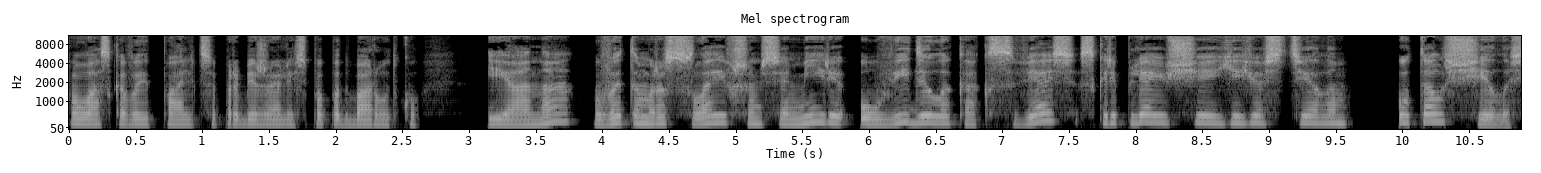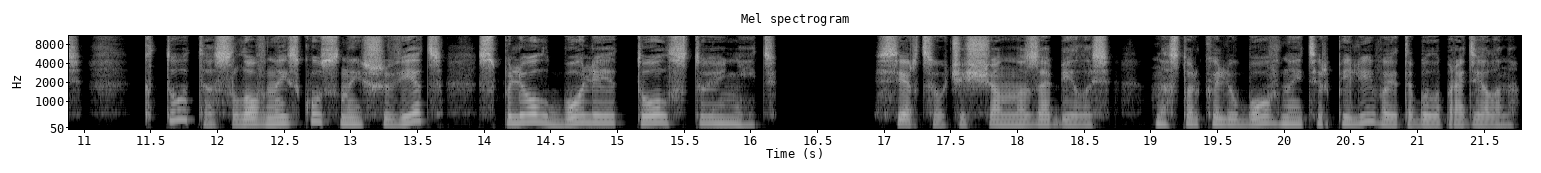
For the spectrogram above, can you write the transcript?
Ласковые пальцы пробежались по подбородку — и она в этом расслоившемся мире увидела, как связь, скрепляющая ее с телом, утолщилась. Кто-то, словно искусный швец, сплел более толстую нить. Сердце учащенно забилось. Настолько любовно и терпеливо это было проделано.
